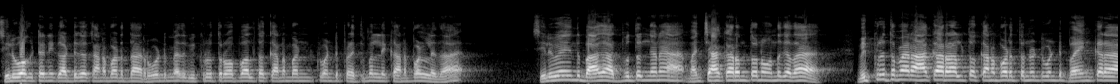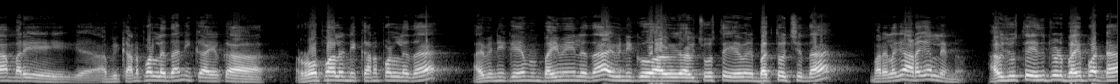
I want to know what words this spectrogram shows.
సిలువ ఒకటి నీకు అడ్డుగా కనబడదా? రోడ్డు మీద వికృత రూపాలతో కనబడినటువంటి ప్రతిమలు నీకు కనపడలేదా సిలువైంది బాగా అద్భుతంగానే మంచి ఆకారంతోనే ఉంది కదా. వికృతమైన ఆకారాలతో కనపడుతున్నటువంటి భయంకర మరి అవి కనపడలేదా నీకు? ఆ యొక్క రూపాలు నీకు కనపడలేదా? అవి నీకు ఏమి భయం లేదా అవి నీకు అవి అవి చూస్తే ఏమైనా భక్తి వచ్చిందా? మరి ఇలాగే అడగాలి నేను అవి చూస్తే ఎదుటోడు భయపడ్డా?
